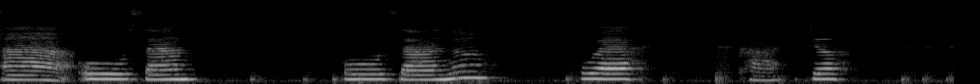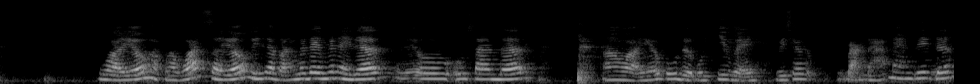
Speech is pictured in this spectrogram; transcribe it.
À usan. Usan we khả chơ. Quả yếu hoặc là quá sờ yếu vì sao bạn đã đem cái này đến cái usan đến? À, quả yếu cũng được buổi chiều vậy. Vì sao bạn đã mang tiếp đến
